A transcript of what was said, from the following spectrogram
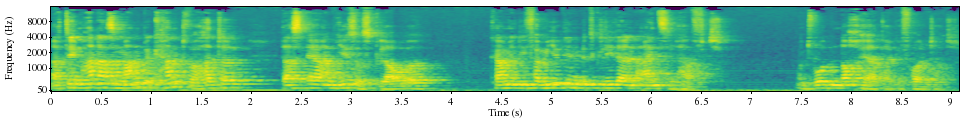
Nachdem Hannas Mann bekannt war, hatte, dass er an Jesus glaube, kamen die Familienmitglieder in Einzelhaft und wurden noch härter gefoltert.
